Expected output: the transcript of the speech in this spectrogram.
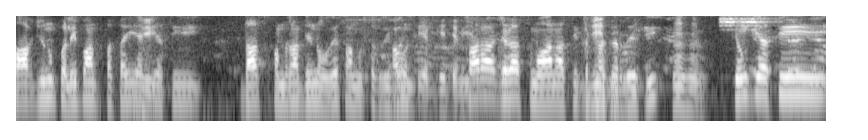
ਆਪ ਜੀ ਨੂੰ ਭਲੀ ਭਾਂਤ ਪਤਾ ਹੀ ਹੈ। ਕਿ ਅਸੀਂ 10-15 ਦਿਨ ਹੋ ਗਏ ਸਾਨੂੰ ਆਓ ਤਕਰੀਬਨ ਅਸੀਂ ਅੱਗੇ ਚੱਲੀਏ ਸਾਰਾ ਜਿਹੜਾ ਸਮਾਨ ਅਸੀਂ ਇਕੱਠਾ। ਕਰ ਰਹੇ ਸੀ। ਹੂੰ ਹੂੰ। ਕਿਉਂਕਿ ਅਸੀਂ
